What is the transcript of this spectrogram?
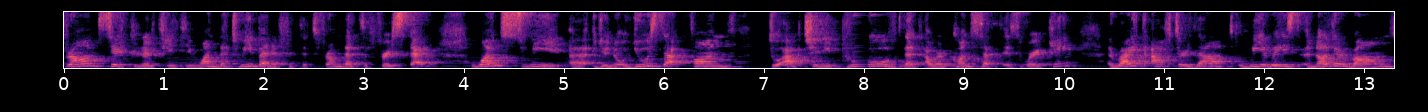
from Circular 331 that we benefited from. That's the first step. Once we, uh, you know, use that fund to actually prove that our concept is working. Right after that, we raised another round,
